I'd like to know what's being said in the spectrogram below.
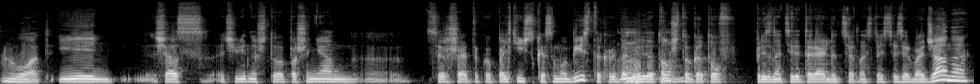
Вот. И сейчас очевидно, что Пашинян э, совершает такое политическое самоубийство, когда mm-hmm. говорит о том, что готов признать территориальную целостность Азербайджана,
